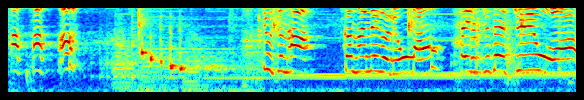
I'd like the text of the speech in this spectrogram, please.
啊啊啊！就是他，刚才那个流氓，他一直在追我。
